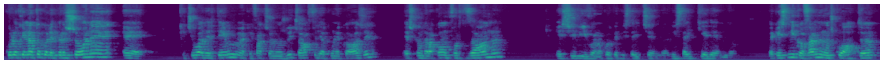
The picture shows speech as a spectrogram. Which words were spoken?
Quello che noto con le persone è che ci vuole del tempo prima che facciano uno switch off di alcune cose, escono dalla comfort zone e si vivono quello che ti stai dicendo, gli stai chiedendo. Perché se ti dico fammi uno squat,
